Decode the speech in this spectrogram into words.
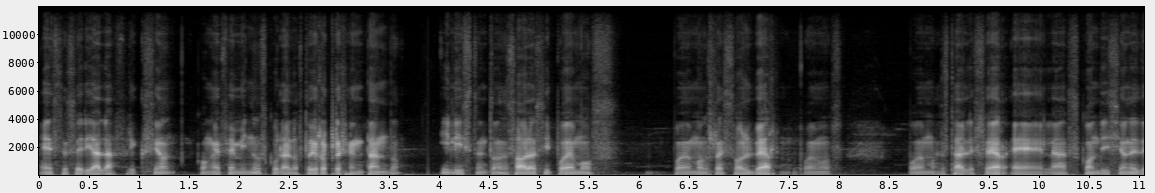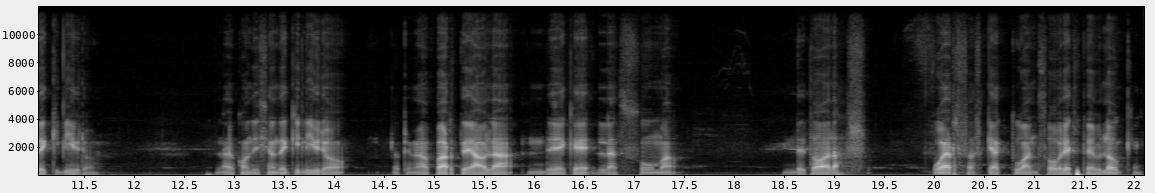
Este sería la fricción con F minúscula lo estoy representando. Y listo entonces ahora sí podemos podemos resolver podemos podemos establecer eh, las condiciones de equilibrio. La condición de equilibrio, la primera parte habla de que la suma de todas las fuerzas que actúan sobre este bloque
